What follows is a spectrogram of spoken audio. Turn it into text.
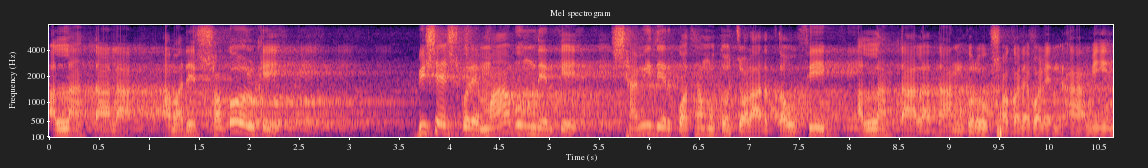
আল্লাহ তালা আমাদের সকলকে, বিশেষ করে মা বোনদেরকে, স্বামীদের কথা মতো চলার তৌফিক আল্লাহ তালা দান করুক, সকলে বলেন আমিন।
